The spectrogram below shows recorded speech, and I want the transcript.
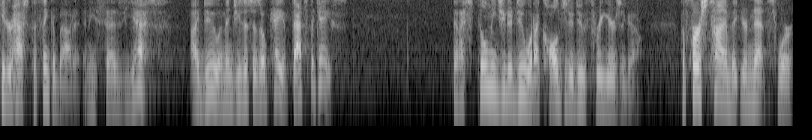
Peter has to think about it, and he says, Yes, I do. And then Jesus says, Okay, if that's the case, then I still need you to do what I called you to do three years ago the first time that your nets were,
